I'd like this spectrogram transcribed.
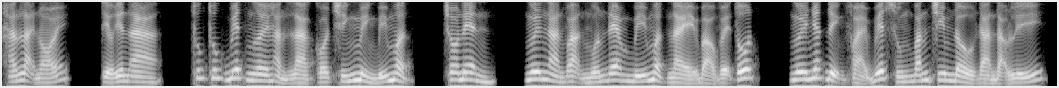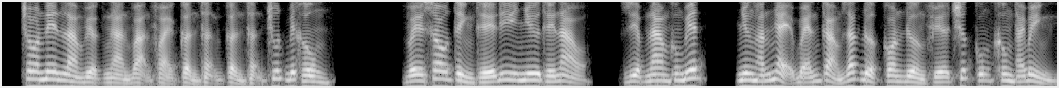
hắn lại nói, Tiểu Yên à, thúc thúc biết ngươi hẳn là có chính mình bí mật, cho nên, ngươi ngàn vạn muốn đem bí mật này bảo vệ tốt, ngươi nhất định phải biết súng bắn chim đầu đàn đạo lý, cho nên làm việc ngàn vạn phải cẩn thận cẩn thận chút biết không. Về sau tình thế đi như thế nào, Diệp Nam không biết, nhưng hắn nhạy bén cảm giác được con đường phía trước cũng không thái bình,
